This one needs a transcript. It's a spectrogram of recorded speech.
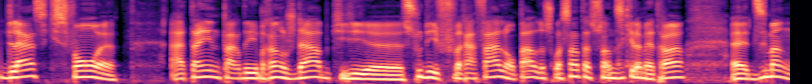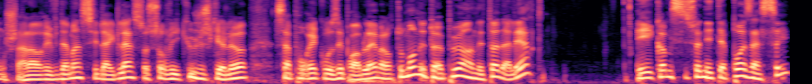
glace qui se font... atteindre par des branches d'arbres qui, euh, sous des rafales, on parle de 60 à 70 km heure euh, dimanche. Alors évidemment, si la glace a survécu jusque-là, ça pourrait causer problème. Alors tout le monde est un peu en état d'alerte. Et comme si ce n'était pas assez,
